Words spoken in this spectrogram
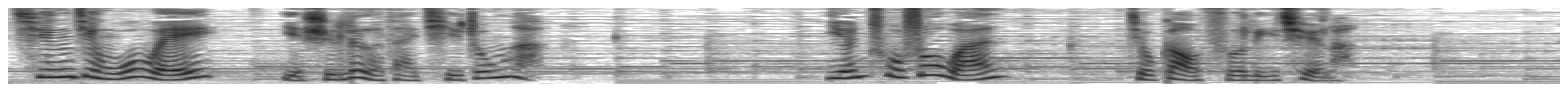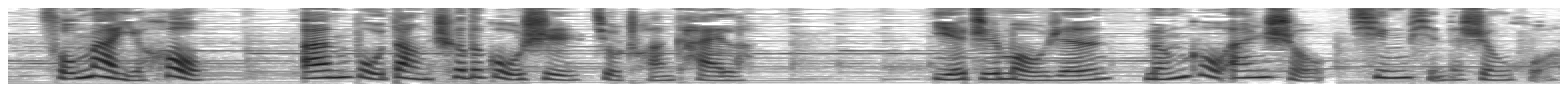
清静无为。”也是乐在其中啊。严处说完，就告辞离去了。从那以后，安步当车的故事就传开了，也指某人能够安守清贫的生活。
